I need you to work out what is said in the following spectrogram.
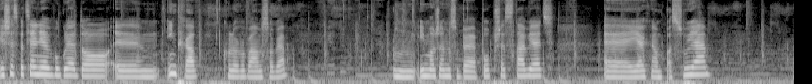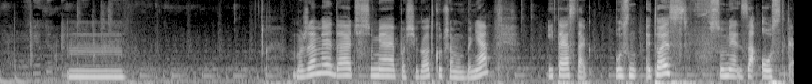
Jeszcze specjalnie w ogóle do ym, intra kolorowałam sobie. Ym, I możemy sobie poprzestawiać, e, jak nam pasuje. Ym, możemy dać w sumie po środku, czemu by nie. I teraz tak, to jest w sumie za ostre,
